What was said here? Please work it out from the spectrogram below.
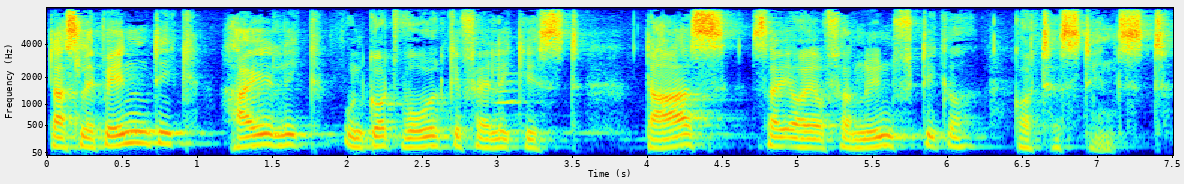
das lebendig, heilig und Gott wohlgefällig ist. Das sei euer vernünftiger Gottesdienst.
